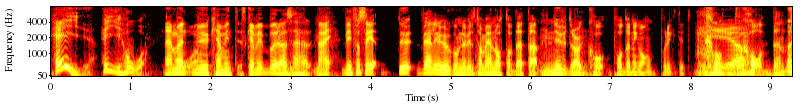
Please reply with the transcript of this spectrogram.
Hej! Hej hå! Nej men Åh. nu kan vi inte, ska vi börja så här? Nej, vi får se. Du väljer Hugo om du vill ta med något av detta. Nu drar ko- podden igång på riktigt. Kodden. Kodden.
